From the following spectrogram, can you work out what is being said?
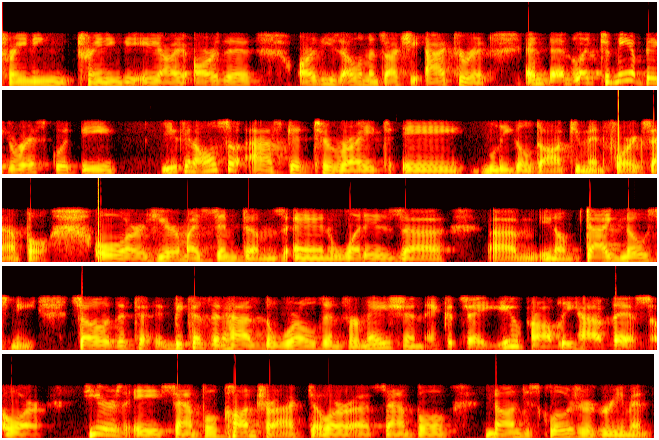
training training the AI. Are the are these elements actually accurate? And, and like to me, a big risk would be you can also ask it to write a legal document, for example, or here are my symptoms and what is, uh, um, you know, diagnose me. So that because it has the world's information, it could say you probably have this, or here's a sample contract or a sample non-disclosure agreement.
